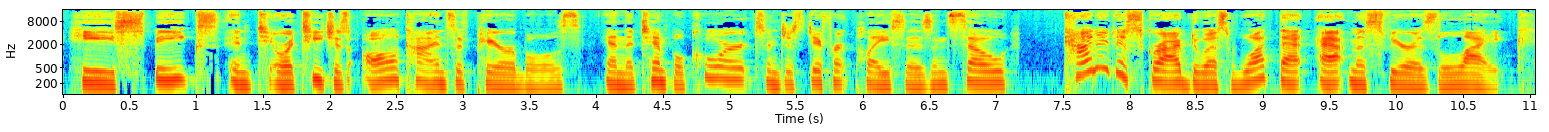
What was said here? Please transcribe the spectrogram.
He speaks and t- or teaches all kinds of parables in the temple courts and just different places. And so, kind of describe to us what that atmosphere is like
